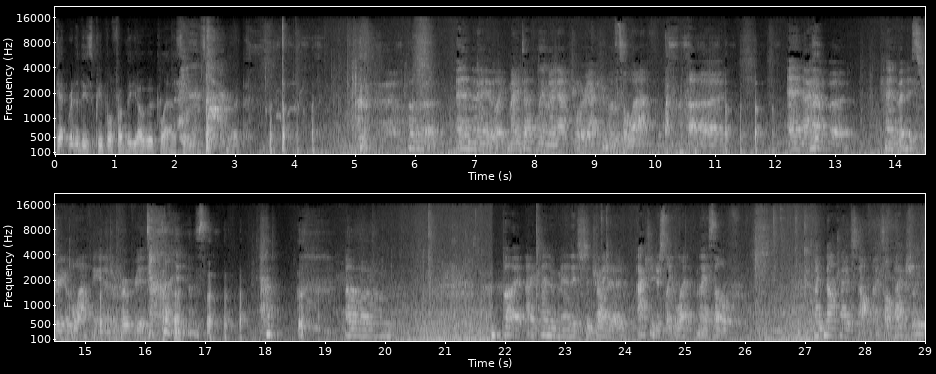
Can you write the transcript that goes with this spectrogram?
get rid of these people from the yoga class or something, right? uh, and I, like, my definitely my natural reaction was to laugh. Uh, and I have a kind of a history of laughing at inappropriate times. um, but I kind of managed to try to actually just like let myself, like not try to stop myself actually,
